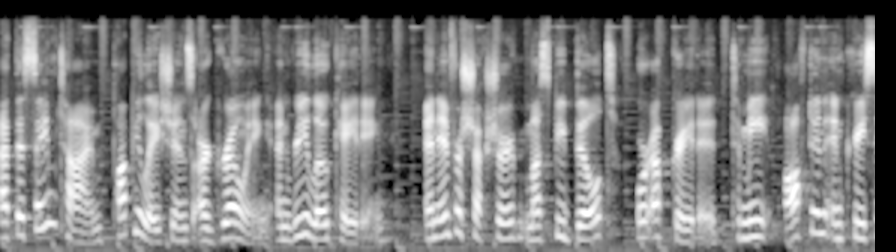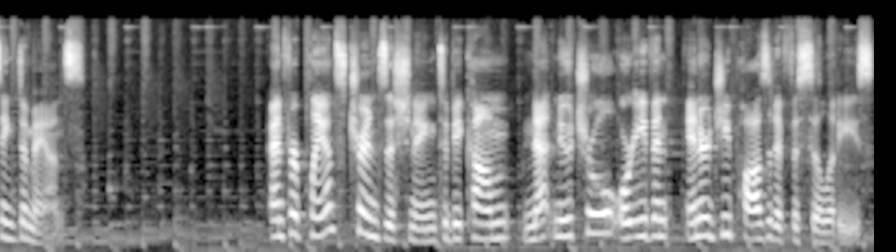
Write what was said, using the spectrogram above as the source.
At the same time, populations are growing and relocating, and infrastructure must be built or upgraded to meet often increasing demands. And for plants transitioning to become net neutral or even energy positive facilities,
